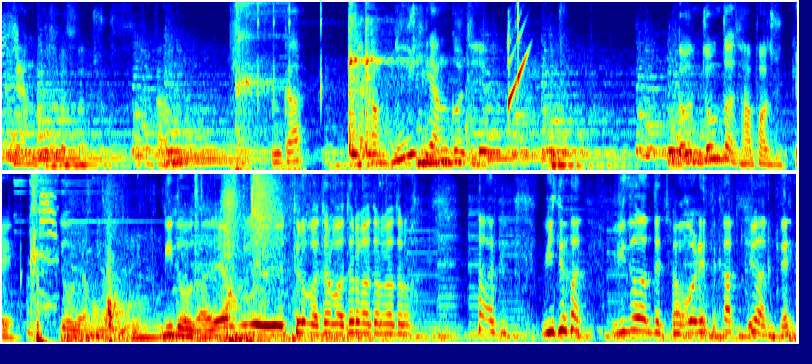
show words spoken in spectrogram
그냥 맞췄어 죽었어 그다음 그러니까 약간 무시한 거지. 넌 좀 더 잡아줄게. 미도야 미도다 야, 야, 야, 들어가 들어가 들어가 들어가 들어가. 미도 미도한테 저거리에서 깝치면 안돼.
